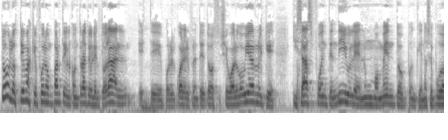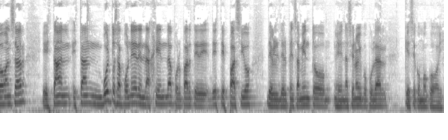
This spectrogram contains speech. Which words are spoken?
todos los temas que fueron parte del contrato electoral este, por el cual el Frente de Todos llegó al gobierno y que quizás fue entendible en un momento en que no se pudo avanzar, están, están vueltos a poner en la agenda por parte de, este espacio del, del pensamiento eh, nacional y popular que se convocó hoy.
